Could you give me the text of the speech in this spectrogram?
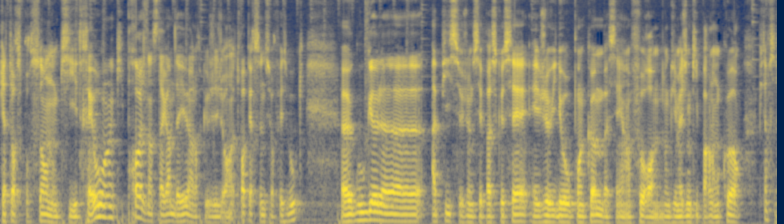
14%, donc qui est très haut, hein, qui est proche d'Instagram d'ailleurs, alors que j'ai genre 3 personnes sur Facebook. Euh, Google Apis, je ne sais pas ce que c'est, et jeuxvideo.com, bah, c'est un forum, donc j'imagine qu'ils parlent encore. Putain, ça,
